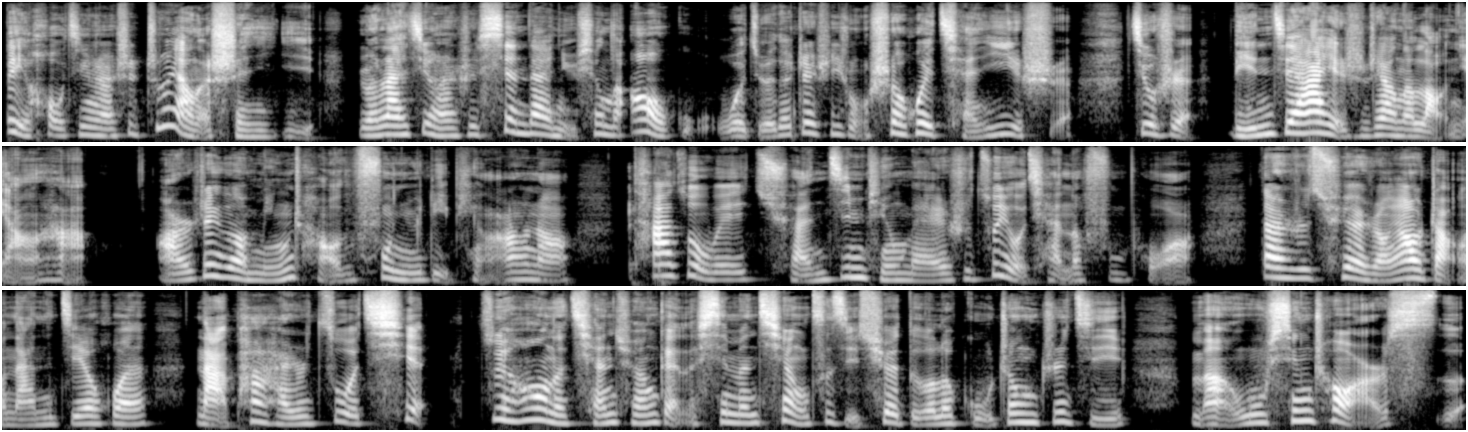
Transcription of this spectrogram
背后竟然是这样的深意，原来竟然是现代女性的傲骨。我觉得这是一种社会潜意识，就是林家也是这样的老娘哈。而这个明朝的妇女李瓶儿呢，她作为全金瓶梅是最有钱的富婆，但是却仍要找个男的结婚，哪怕还是做妾。最后呢，钱全给了西门庆，自己却得了骨蒸之疾，满屋腥臭而死。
